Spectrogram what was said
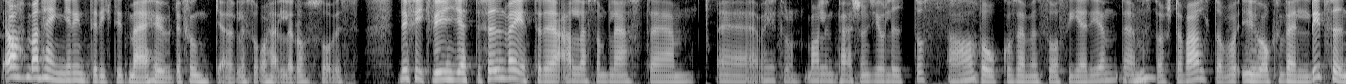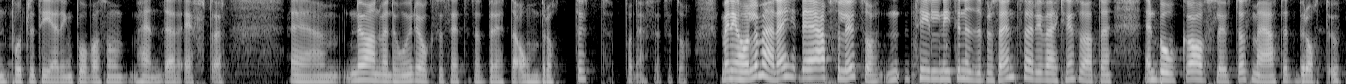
ja, man hänger inte riktigt med hur det funkar eller så heller. Och så vis. Nu fick vi ju en jättefin, vad heter det, alla som läste, eh, vad heter hon, Malin Persson Giolitos Ja. bok och även så serien, det här Mm. med störst av allt. Det var ju också väldigt fin porträttering på vad som händer efter. Ehm, nu använder hon ju det också sättet att berätta om brottet på det sättet. Då. Men jag håller med dig, det är absolut så. Till 99% så är det verkligen så att eh, en bok avslutas med att ett brott upp,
